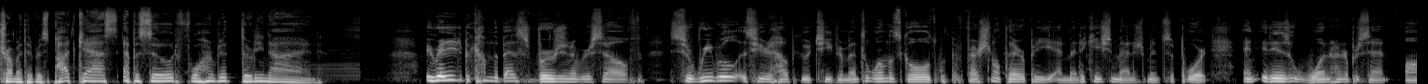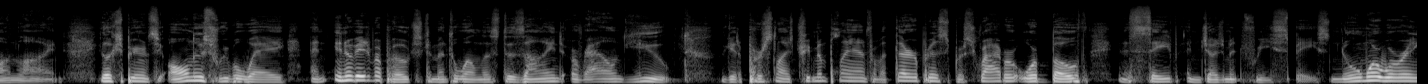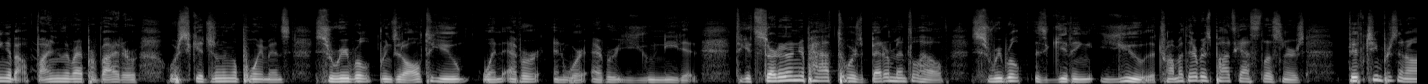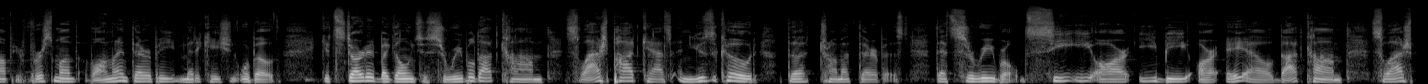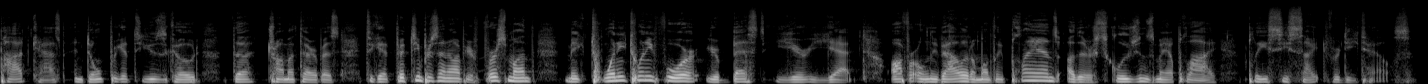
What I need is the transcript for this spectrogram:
Trauma Therapist Podcast, episode 439. Are you ready to become the best version of yourself? Cerebral is here to help you achieve your mental wellness goals with professional therapy and medication management support, and it is 100% online. You'll experience the all new Cerebral Way, an innovative approach to mental wellness designed around you. You get a personalized treatment plan from a therapist, prescriber, or both in a safe and judgment free space. No more worrying about finding the right provider or scheduling appointments. Cerebral brings it all to you whenever and wherever you need it. To get started on your path towards better mental health, Cerebral is giving you, the Trauma Therapist Podcast listeners, 15% off your first month of online therapy, medication, or both. Get started by going to cerebral.com slash podcast and use the code The Trauma Therapist. That's cerebral, C E R E B R A L dot com slash podcast. And don't forget to use the code The Trauma Therapist to get 15% off your first month. Make 2024 your best year yet. Offer only valid on monthly plans. Other exclusions may apply. Please see site for details.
